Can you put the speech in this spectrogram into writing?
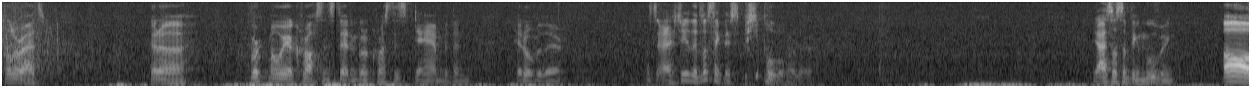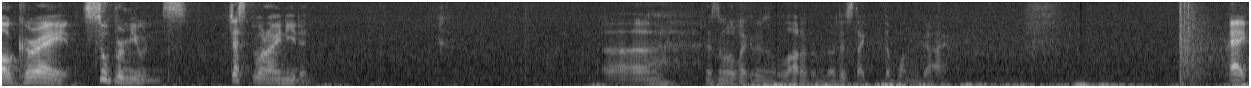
full of rats. Gonna work my way across instead. I'm gonna cross this dam and then head over there. What's actually, it looks like there's people over there. Yeah, I saw something moving. Oh, great. Super mutants. Just what I needed. Uh, doesn't look like there's a lot of them though. Just like the one guy. Hey!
